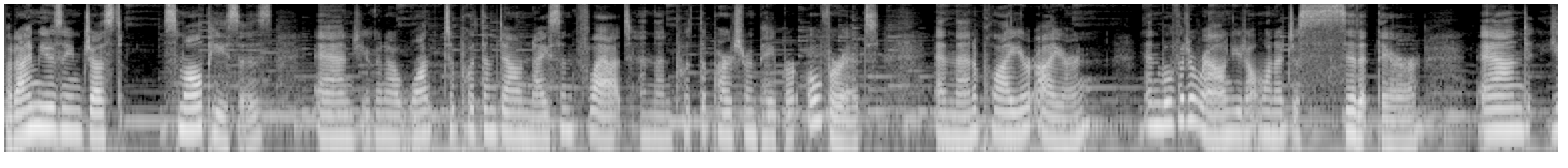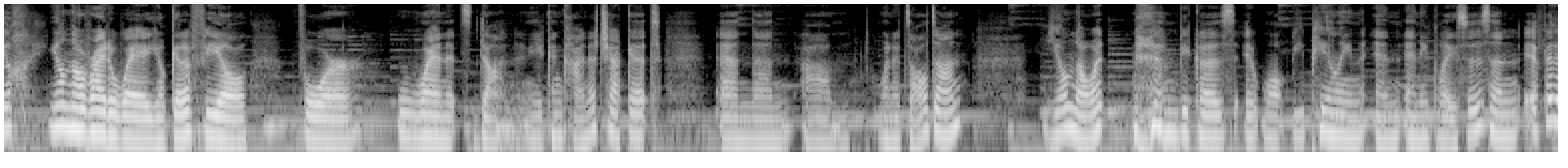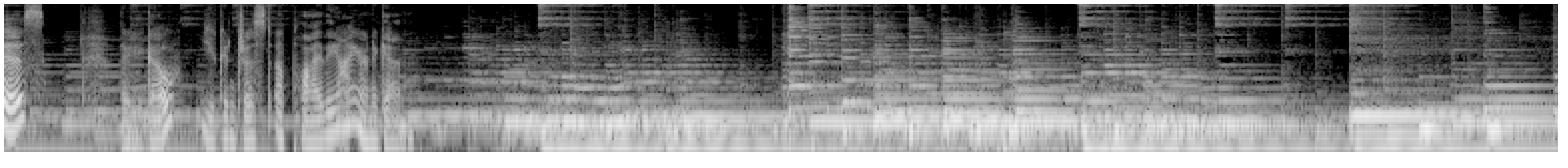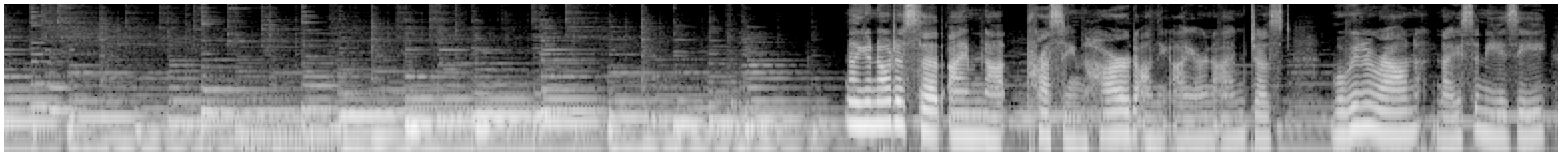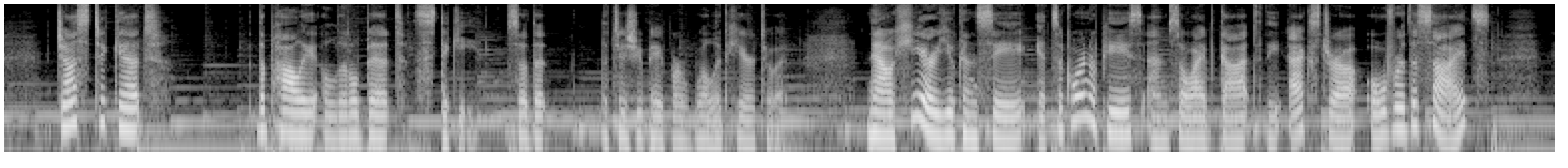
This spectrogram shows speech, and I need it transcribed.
But I'm using just small pieces and you're going to want to put them down nice and flat and then put the parchment paper over it and then apply your iron and move it around. You don't want to just sit it there. And you'll you'll know right away. You'll get a feel for when it's done. And you can kind of check it. And then um, when it's all done, you'll know it because it won't be peeling in any places. And if it is, there you go. You can just apply the iron again. You notice that I'm not pressing hard on the iron. I'm just moving around nice and easy just to get the poly a little bit sticky so that the tissue paper will adhere to it. Now here you can see it's a corner piece and so I've got the extra over the sides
